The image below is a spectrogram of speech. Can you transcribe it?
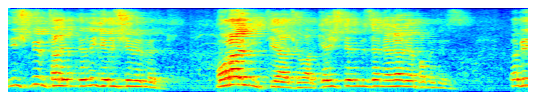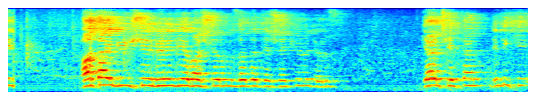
hiçbir taleplerini geri çevirmedik. Moral ihtiyacı var. Gençlerimize neler yapabiliriz? Tabii Hatay Büyükşehir Belediye Başkanımıza da teşekkür ediyoruz. Gerçekten dedi ki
